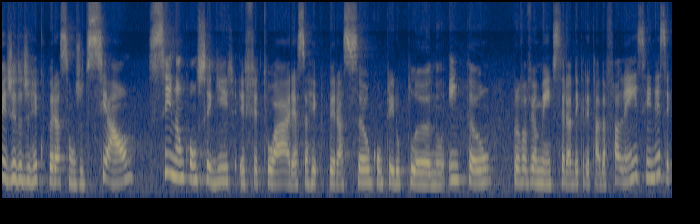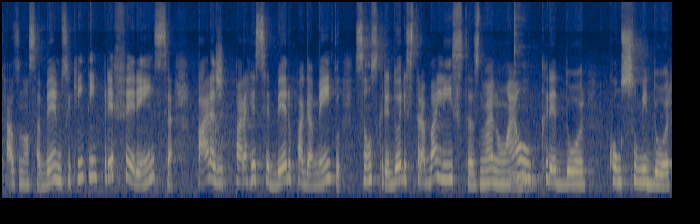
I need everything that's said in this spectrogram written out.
Pedido de recuperação judicial, se não conseguir efetuar essa recuperação, cumprir o plano, então provavelmente será decretada falência, e nesse caso nós sabemos que quem tem preferência para, de, para receber o pagamento são os credores trabalhistas, não é? Não é o credor consumidor.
